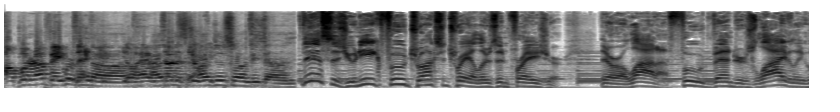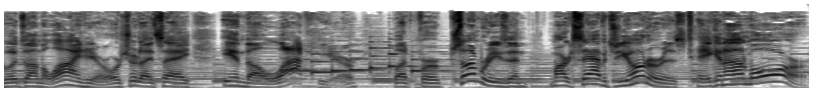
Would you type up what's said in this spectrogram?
I'll put it on paper. Then No, you'll have it I done just, in two I weeks. just want to be done. This is Unique Food Trucks and Trailers in Fraser. There are a lot of food vendors' livelihoods on the line here, or should I say, in the lot here. But for some reason, Mark Savage, the owner, is taking on more.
